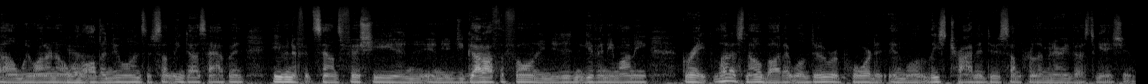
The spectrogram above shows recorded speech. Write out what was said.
Um, we want to know Yeah. all the new ones. If something does happen, even if it sounds fishy and, and you got off the phone and you didn't give any money, great. Let us know about it. We'll do a report and we'll at least try to do some preliminary investigation.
